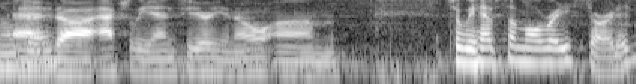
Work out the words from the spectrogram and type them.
Okay. and uh, actually ends here. You know, um, So we have some already started.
